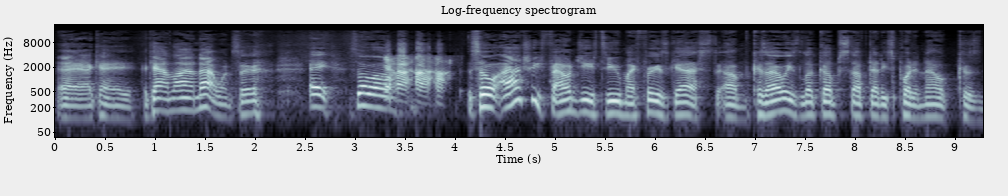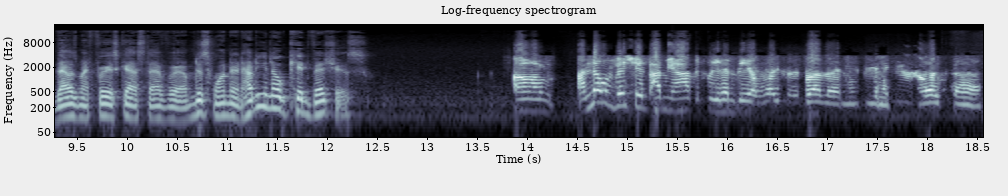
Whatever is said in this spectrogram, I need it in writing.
Hey, I can't, I can't lie on that one, sir. Hey, so um, so I actually found you through my first guest, um, because I always look up stuff that he's putting out, because that was my first guest ever. I'm just wondering, how do you know Kid Vicious? Um, I know Vicious. I mean, obviously, him being Royce's brother and being a huge Royce fan,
